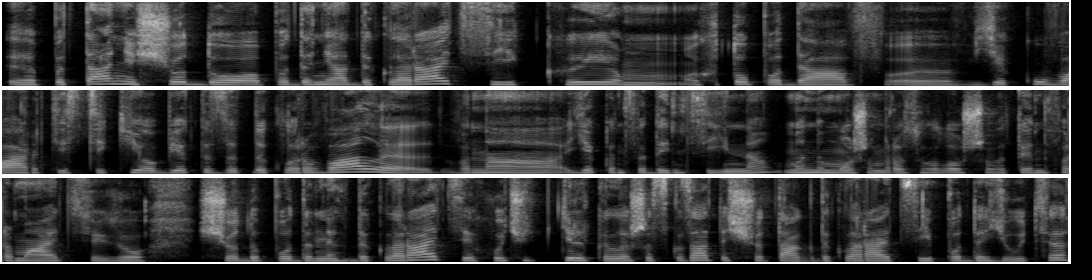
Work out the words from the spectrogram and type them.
Питання щодо подання декларації, ким хто подав, е, в яку вартість, які об'єкти задекларували, вона є конфіденційна. Ми не можемо розголошувати інформацію щодо поданих декларацій. Хочу тільки лише сказати, що так, декларації подаються,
